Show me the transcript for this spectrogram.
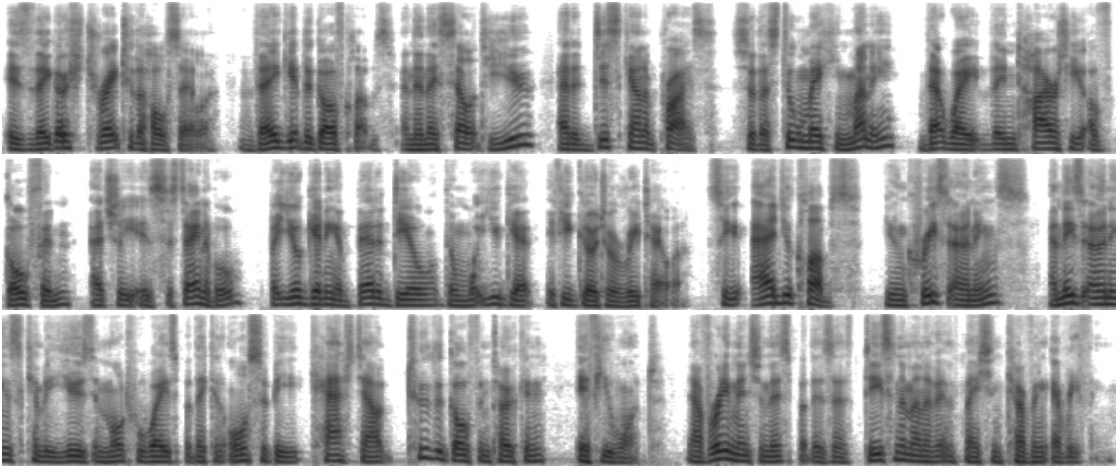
is they go straight to the wholesaler. They get the golf clubs, and then they sell it to you at a discounted price. So they're still making money. That way, the entirety of GolfN actually is sustainable, but you're getting a better deal than what you get if you go to a retailer. So you add your clubs, you increase earnings, and these earnings can be used in multiple ways, but they can also be cashed out to the GolfN token if you want. Now, I've already mentioned this, but there's a decent amount of information covering everything.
